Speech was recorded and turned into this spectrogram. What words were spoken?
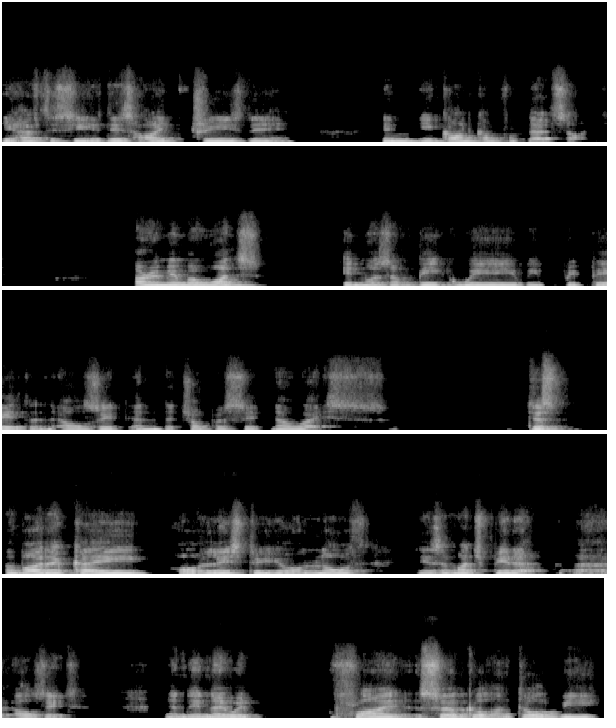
You have to see if there's high trees there, then you can't come from that side. I remember once in Mozambique, we, we prepared an LZ and the chopper said, no ways. Just about a K or less to your north, there's a much better uh, LZ. And then they would fly circle until we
